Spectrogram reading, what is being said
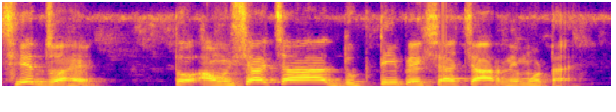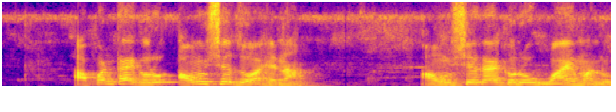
छेद जो आहे तो अंशाच्या दुपटीपेक्षा चारने मोठा आहे. आपण काय करू? अंश जो आहे ना अंश काय करू? वाय मानू.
